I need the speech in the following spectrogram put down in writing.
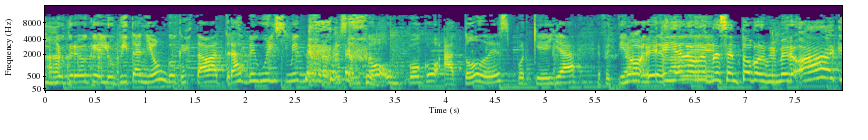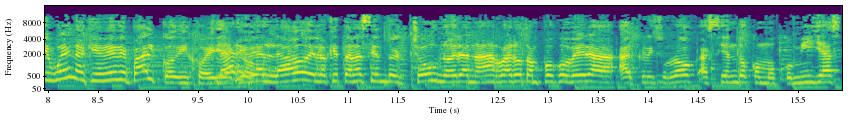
y yo creo que Lupita Nyong'o, que estaba atrás de Will Smith, nos representó un poco a todos, porque ella No, efectivamente... eh, ella va lo de- representó por primero, ah, qué buena, quedé de palco, dijo ella, Claro. quedé al lado de los que están haciendo el show, no era nada raro tampoco ver a, a Chris Rock haciendo como comillas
